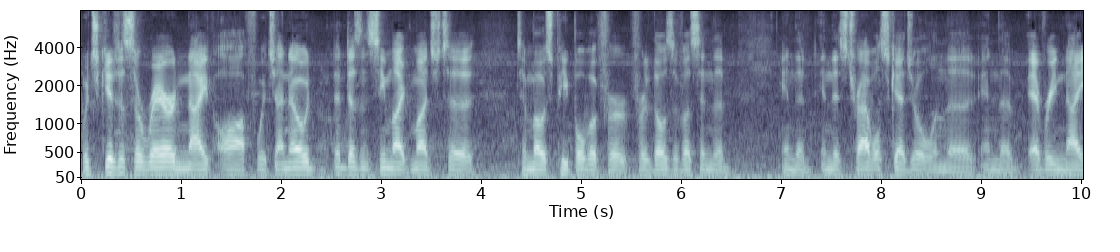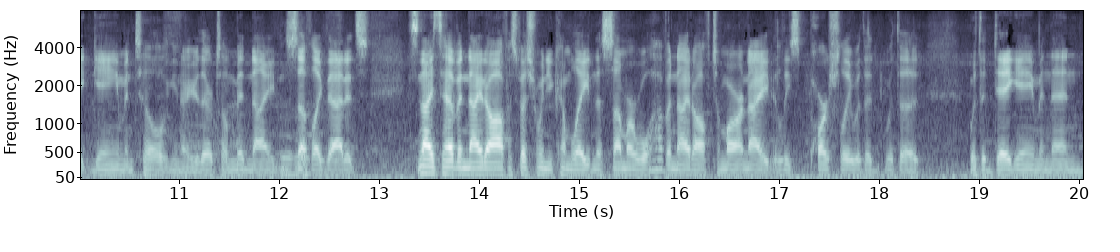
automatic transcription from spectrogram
which gives us a rare night off which I know that doesn't seem like much to to most people but for for those of us in the in the in this travel schedule and the and the every night game until you know you're there till midnight and mm-hmm. stuff like that it's it's nice to have a night off, especially when you come late in the summer. We'll have a night off tomorrow night, at least partially with a with a with a day game, and then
